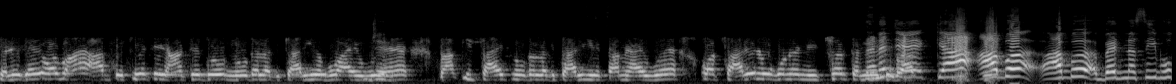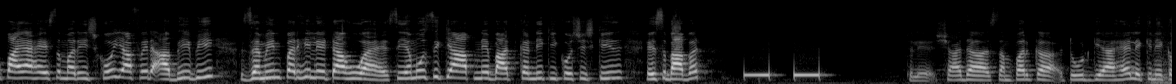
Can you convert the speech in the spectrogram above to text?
चले गए। और वहाँ आप देखिए कि यहाँ के जो नोडल अधिकारी हैं वो आए हुए हैं। बाकी सहायक नोडल अधिकारी एटा में आए हुए हैं और सारे लोगों ने निरीक्षण करने धनंजय क्या अब अब बेड नसीब हो पाया है इस मरीज़ को या फिर अभी भी ज़मीन पर ही लेटा हुआ है? सीएमओ से क्या आपने बात करने की कोशिश की इस बाबत? चलिए शायद संपर्क टूट गया है लेकिन एक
